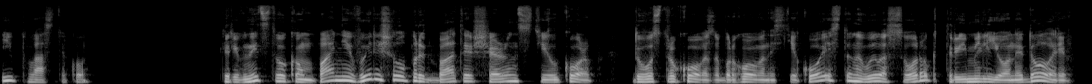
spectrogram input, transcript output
і пластику. Керівництво компанії вирішило придбати Sharon Steel Corp, довгострокова заборгованість якої становила 43 мільйони доларів,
